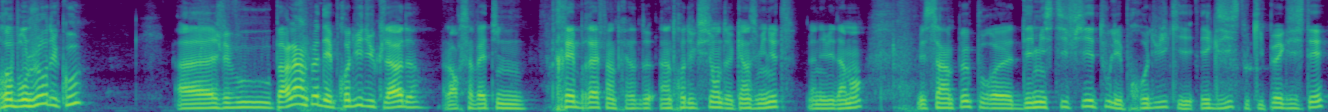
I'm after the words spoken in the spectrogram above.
Rebonjour du coup. Euh, je vais vous parler un peu des produits du cloud. Alors ça va être une très brève introduction de 15 minutes, bien évidemment. Mais c'est un peu pour euh, démystifier tous les produits qui existent ou qui peuvent exister.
